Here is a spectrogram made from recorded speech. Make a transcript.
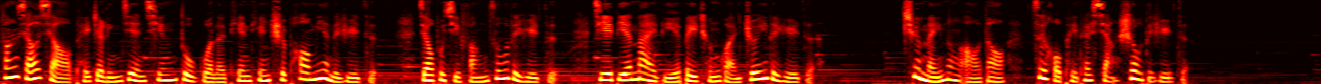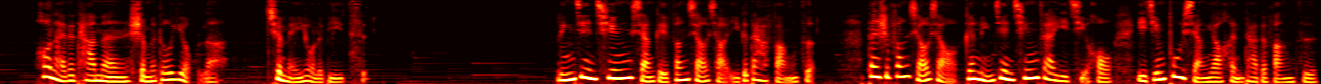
方小小陪着林建清度过了天天吃泡面的日子，交不起房租的日子，街边卖碟被城管追的日子，却没能熬到最后陪他享受的日子。后来的他们什么都有了，却没有了彼此。林建清想给方小小一个大房子。但是方小小跟林建清在一起后，已经不想要很大的房子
